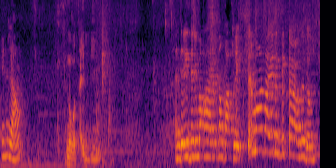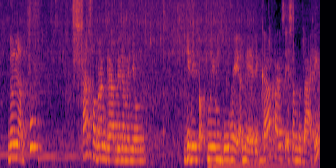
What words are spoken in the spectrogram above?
Yun lang? You know what I mean? Ang dali-dali makahanap ng kaklik. Pero mga tayo, nag-click tayo agad oh. Ganun lang. Whew. Parang sobrang grabe naman yung up mo yung buhay Amerika para sa isang babae.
